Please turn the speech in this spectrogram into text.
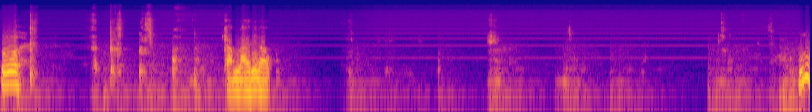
โอ้คำลายพี่น้องอืม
